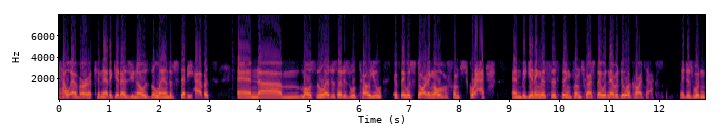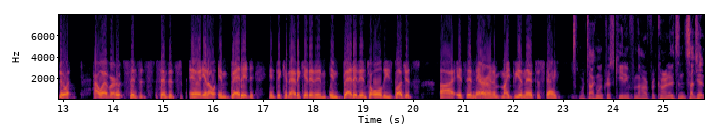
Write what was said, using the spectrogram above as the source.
however, Connecticut, as you know, is the land of steady habits, and um, most of the legislators will tell you if they were starting over from scratch and beginning the system from scratch, they would never do a car tax. They just wouldn't do it. However, since it's since it's uh, you know embedded into Connecticut and em- embedded into all these budgets, uh, it's in there and it might be in there to stay. We're talking with Chris Keating from the Hartford Courant. It's in such a,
